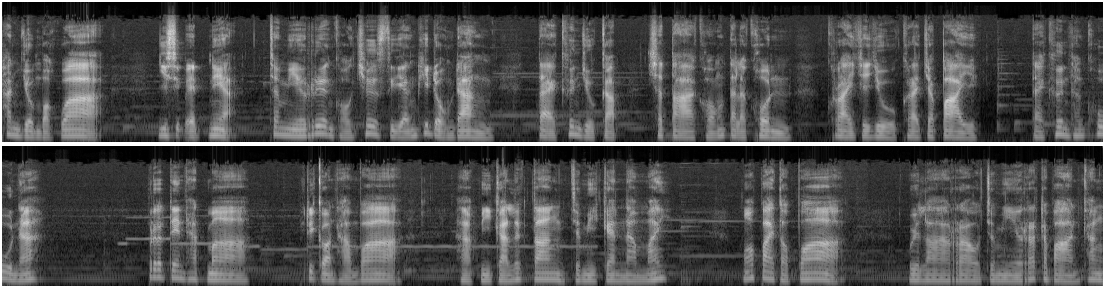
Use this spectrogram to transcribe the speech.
ท่านโยมบอกว่า 21 เนี่ย จะมีเรื่องของชื่อเสียงที่โด่งดัง แต่ขึ้นอยู่กับชะตาของแต่ละคน ใครจะอยู่ใครจะไป แต่ขึ้นทั้งคู่นะ ประเด็นถัดมา พิธีกรถามว่า หากมีการเลือกตั้งจะมีแกนนำไหมหมอปลายตอบว่า เวลาเราจะมีรัฐบาลข้าง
